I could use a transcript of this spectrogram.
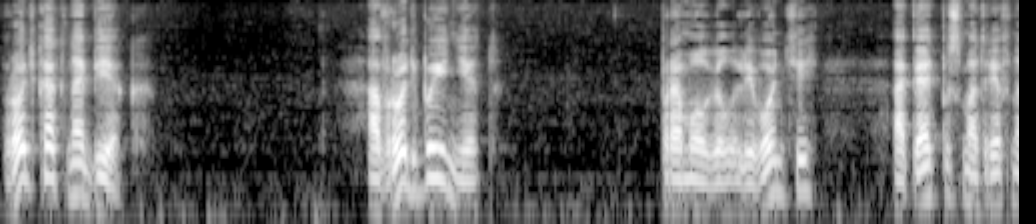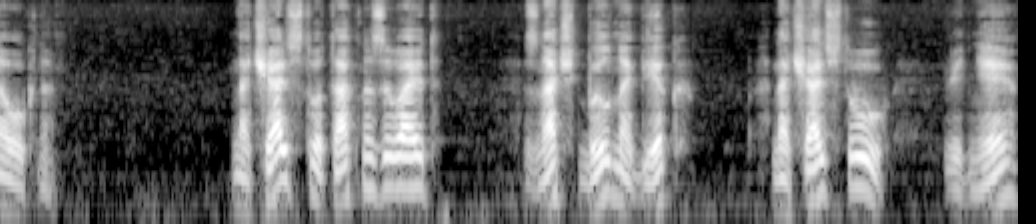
Вроде как набег, а вроде бы и нет, — промолвил Левонтий, опять посмотрев на окна. Начальство так называет, значит, был набег. Начальству виднее.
